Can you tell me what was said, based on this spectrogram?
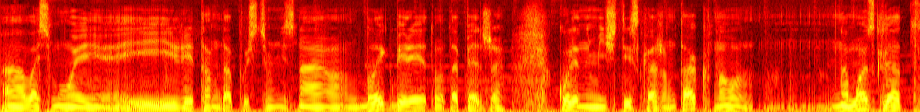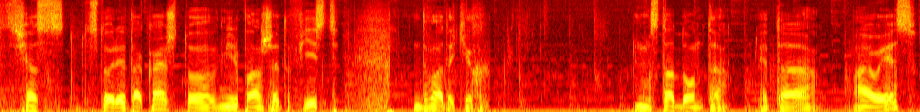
э, 8 или там, допустим, не знаю, BlackBerry, это вот опять же Колины мечты, скажем так, но на мой взгляд, сейчас тут история такая, что в мире планшетов есть два таких мастодонта. Это iOS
